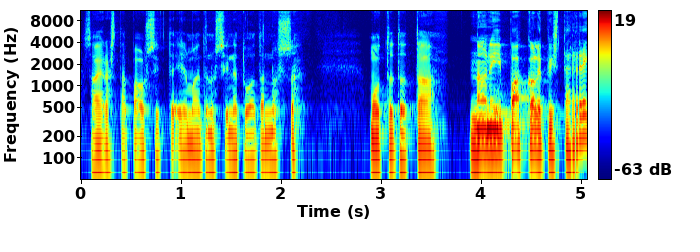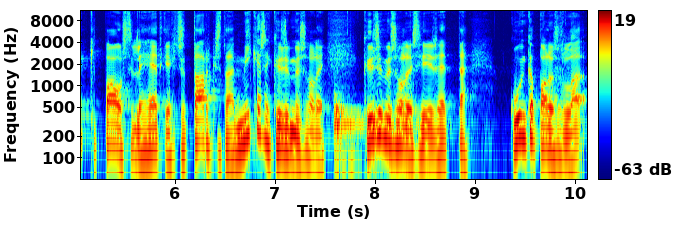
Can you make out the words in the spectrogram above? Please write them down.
sairastapaus sitten ilmaantunut siinä tuotannossa – mutta tota, No niin, pakko oli pistää rekki pausille hetkeksi ja tarkistaa, mikä se kysymys oli. Kysymys oli siis, että kuinka paljon sulla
